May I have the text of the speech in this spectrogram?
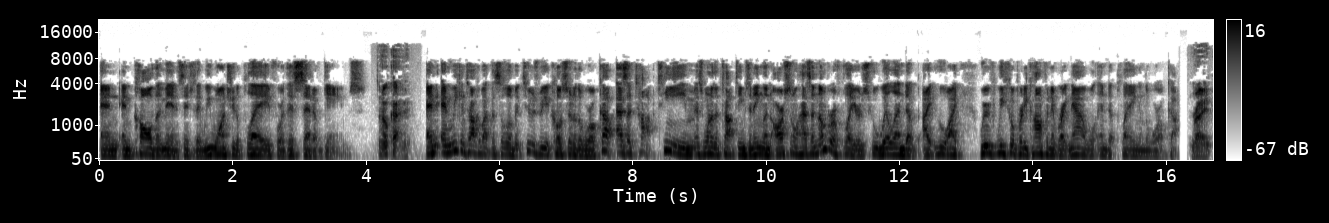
and and call them in. Essentially, we want you to play for this set of games. Okay. And and we can talk about this a little bit too as we get closer to the World Cup. As a top team, as one of the top teams in England, Arsenal has a number of players who will end up, I, who I we we feel pretty confident right now will end up playing in the World Cup. Right.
